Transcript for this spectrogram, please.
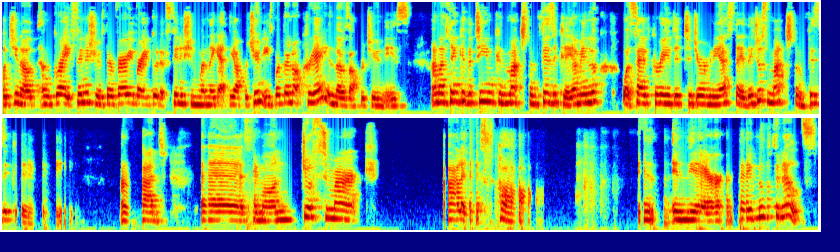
but you know, and great finishers. They're very, very good at finishing when they get the opportunities, but they're not creating those opportunities. And I think if a team can match them physically, I mean, look what South Korea did to Germany yesterday. They just matched them physically and had uh, Simon just to mark Alex Popp in, in the air. They've nothing else.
